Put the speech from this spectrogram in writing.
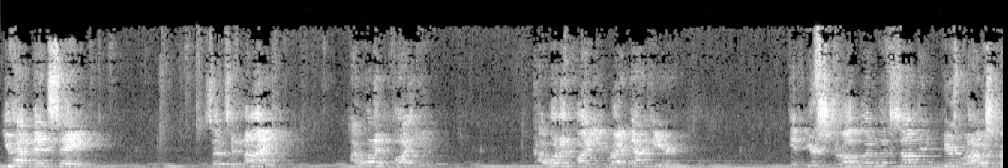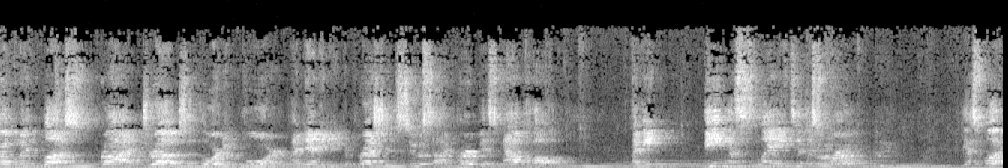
you have been saved. So tonight, I want to invite you. I want to invite you right down here if you're struggling with something, here's what I was struggling with lust, pride, drugs, authority, porn, identity, depression, suicide, purpose, alcohol. I mean, being a slave to this world. Guess what?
